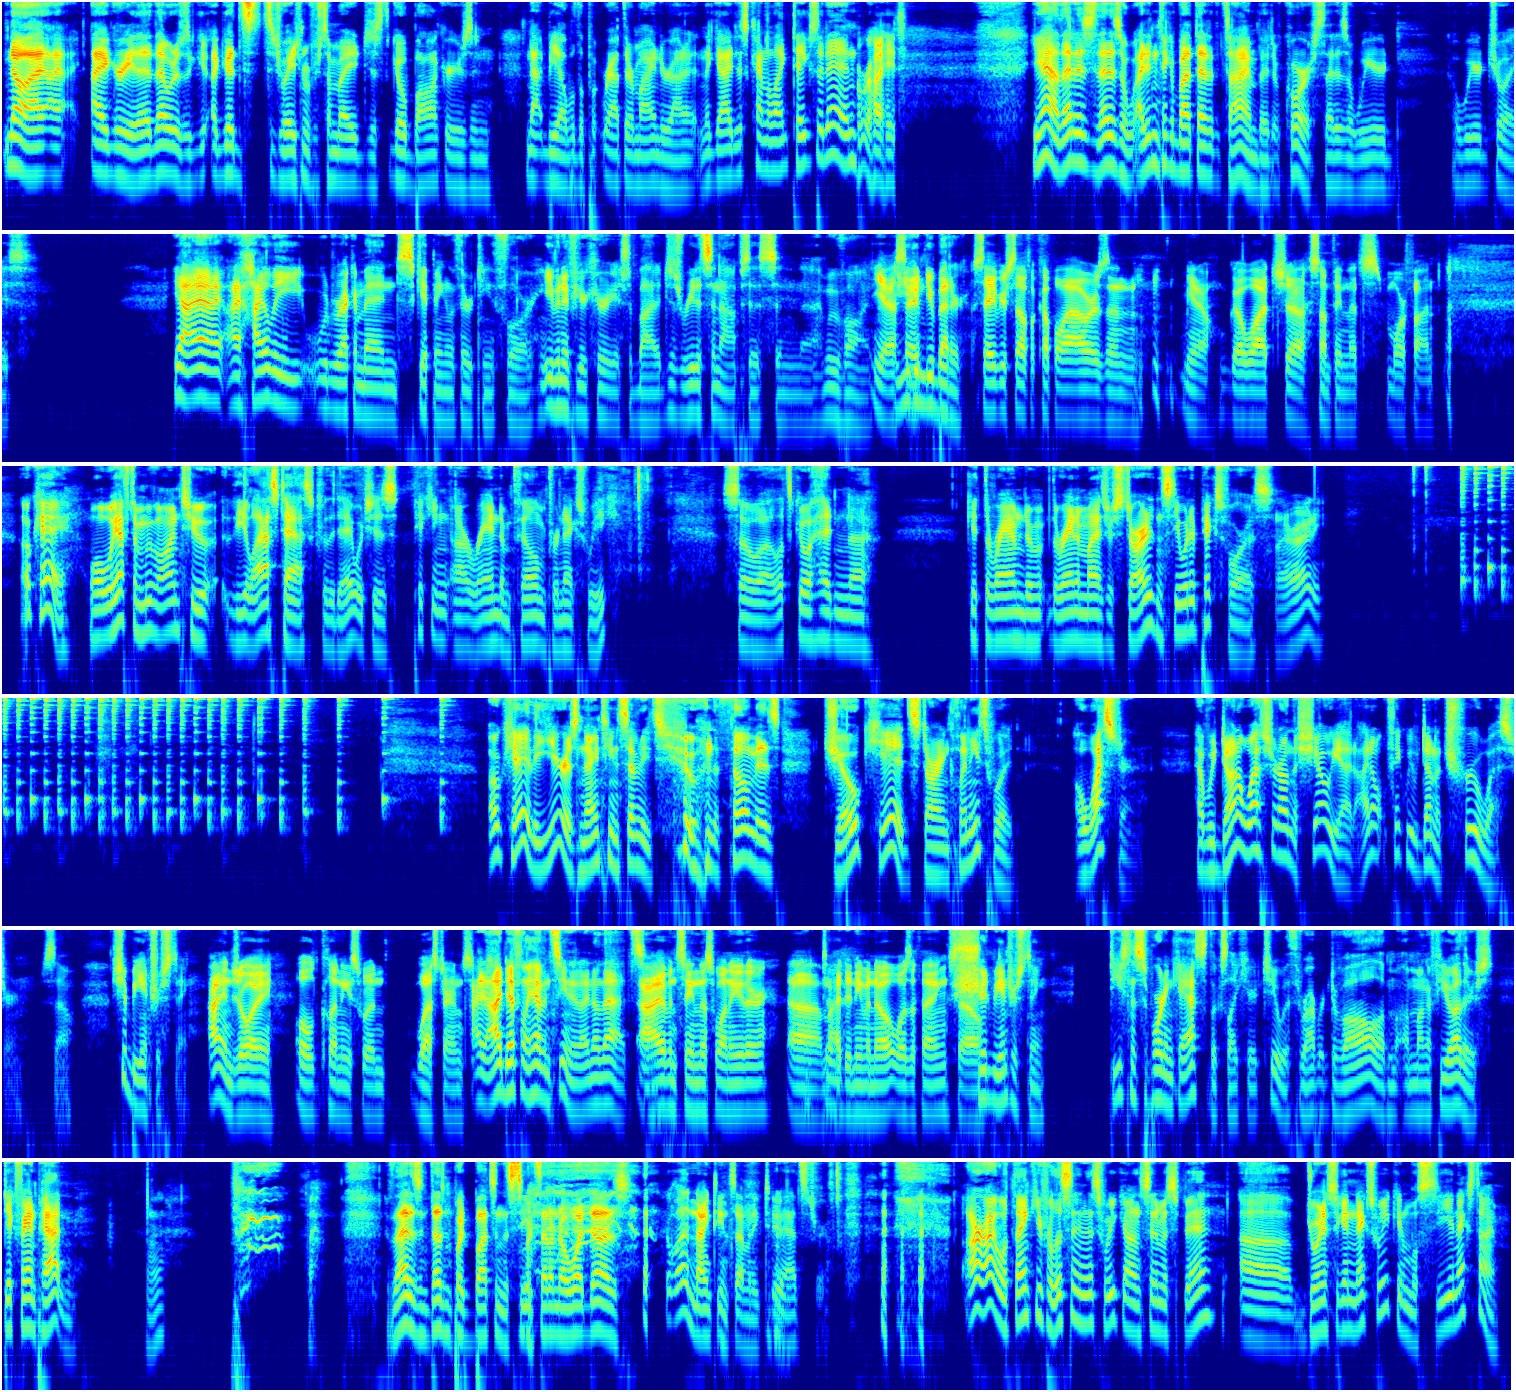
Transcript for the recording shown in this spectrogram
no I, I i agree that that was a good situation for somebody to just go bonkers and not be able to put, wrap their mind around it and the guy just kind of like takes it in right. Yeah, that is that is a. I didn't think about that at the time, but of course, that is a weird, a weird choice. Yeah, I, I- highly would recommend skipping the thirteenth floor, even if you're curious about it. Just read a synopsis and uh, move on. Yeah, you same. can do better. Save yourself a couple hours and, you know, go watch uh, something that's more fun. Okay, well, we have to move on to the last task for the day, which is picking our random film for next week. So uh, let's go ahead and uh, get the random the randomizer started and see what it picks for us. Alrighty. Okay, the year is 1972, and the film is Joe Kidd, starring Clint Eastwood, a western. Have we done a western on the show yet? I don't think we've done a true western, so should be interesting. I enjoy old Clint Eastwood westerns. I, I definitely haven't seen it. I know that. so I haven't seen this one either. Um, But, uh, I didn't even know it was a thing. So should be interesting. Decent supporting cast it looks like here too, with Robert Duvall am- among a few others. Dick Van Patten. Huh? if that isn't doesn't put butts in the seats, I don't know what does. well, in 1972. Yeah, that's true. All right. Well, thank you for listening this week on Cinema Spin. Uh, join us again next week, and we'll see you next time.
